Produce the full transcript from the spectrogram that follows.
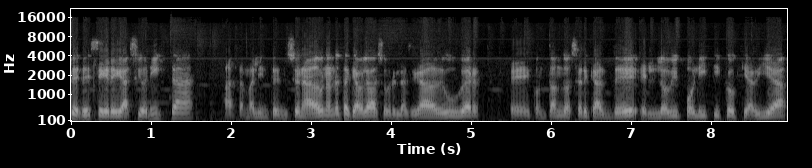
desde segregacionista hasta malintencionada, una nota que hablaba sobre la llegada de Uber, eh, contando acerca del lobby político que había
